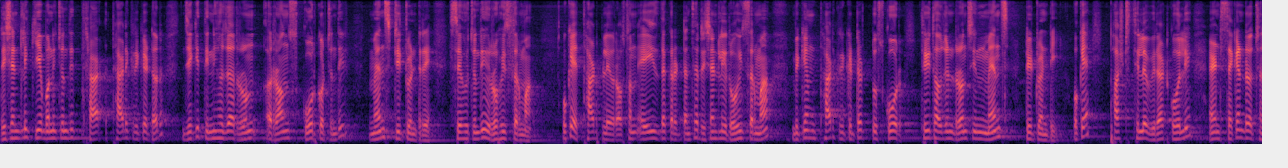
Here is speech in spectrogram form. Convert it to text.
recently किए बनी थार्ड क्रिकेटर जे कि तीन हजार रन रन स्कोर कर मेन्स टी ट्वेंटी से होती Rohit Sharma okay third player option A is the correct answer recently Rohit Sharma became third cricketer to score three thousand runs in men's T twenty okay first थे विराट कोहली एंड सेकेंड अच्छा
